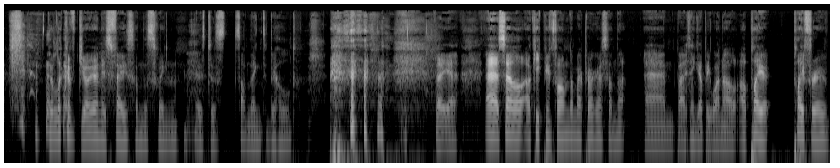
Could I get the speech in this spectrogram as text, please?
the look of joy on his face on the swing is just something to behold. but yeah, uh, so I'll keep you informed on my progress on that. Um, but I think it'll be one I'll I'll play it play for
